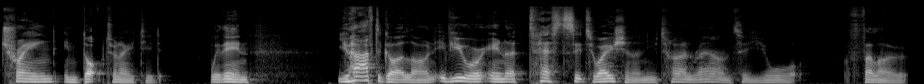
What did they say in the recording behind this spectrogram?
trained, indoctrinated within, you have to go alone. If you were in a test situation and you turn around to your fellow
